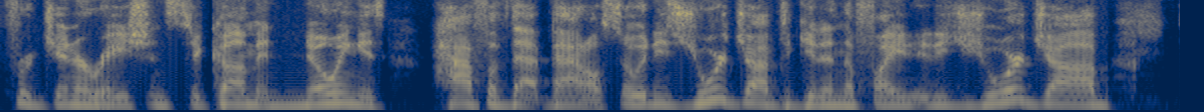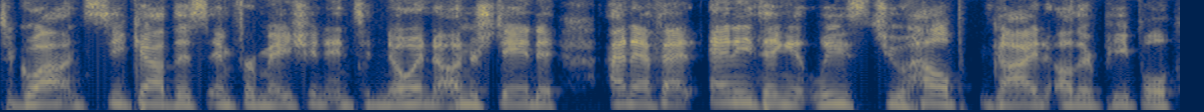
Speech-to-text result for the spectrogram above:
for generations to come. And knowing is half of that battle. So it is your job to get in the fight. It is your job to go out and seek out this information and to know and to understand it. And if at anything, at least to help guide other people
